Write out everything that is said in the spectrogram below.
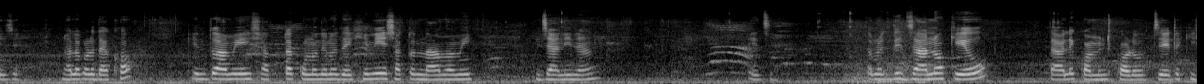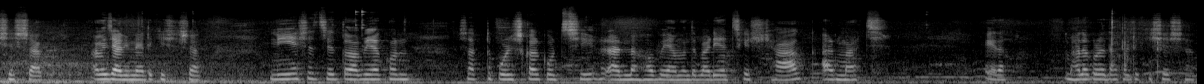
এই যে, ভালো করে দেখো। কিন্তু আমি এই শাকটা কোনোদিনও দেখিনি, এই শাকটার নাম আমি জানি না। এই যে, তোমরা যদি জানো কেউ, তাহলে কমেন্ট করো যে এটা কিসের শাক। আমি জানি না এটা কিসের শাক। নিয়ে এসেছে, তো আমি এখন শাকটা পরিষ্কার করছি। রান্না হবে আমাদের বাড়ি আজকে শাক আর মাছ। এই দেখো, ভালো করে দেখো এটা কিসের শাক।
